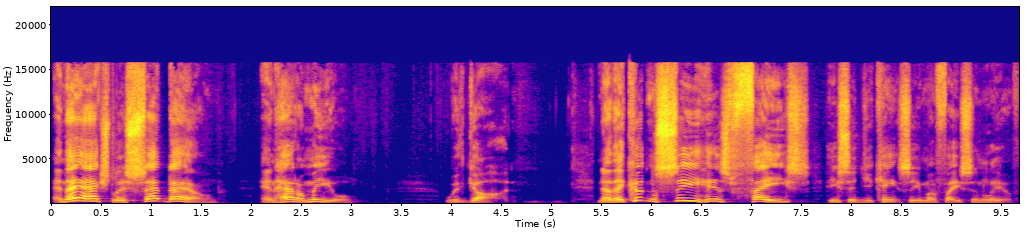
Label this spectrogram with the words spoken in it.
And they actually sat down and had a meal with God. Now, they couldn't see his face. He said, You can't see my face and live.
